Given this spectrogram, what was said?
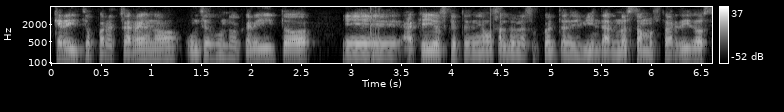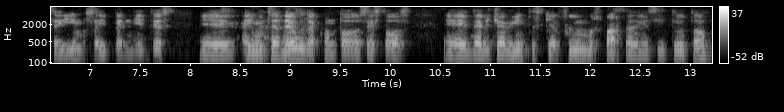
crédito para terreno, un segundo crédito. Eh, aquellos que tenemos saldo en la cuenta de vivienda, no estamos perdidos, seguimos ahí pendientes. Eh, hay mucha deuda con todos estos eh, derechohabientes que fuimos parte del instituto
